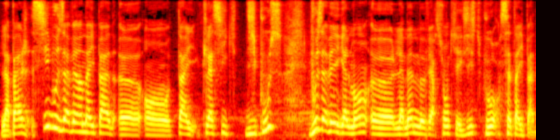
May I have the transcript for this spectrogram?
la page. Si vous avez un iPad euh, en taille classique 10 pouces, vous avez également euh, la même version qui existe pour cet iPad.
